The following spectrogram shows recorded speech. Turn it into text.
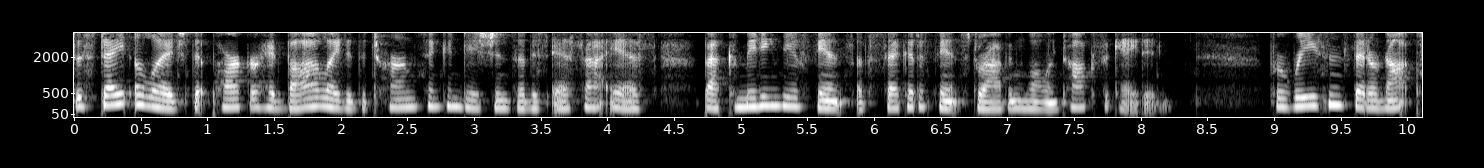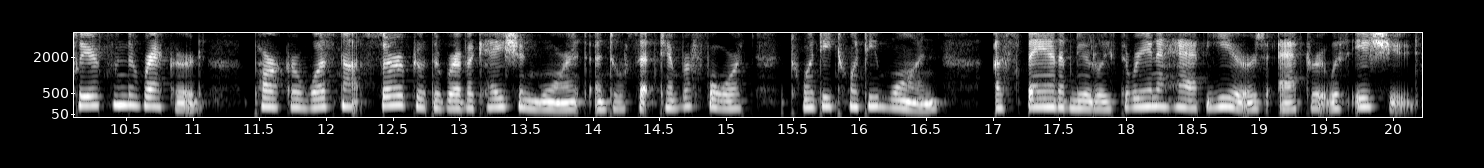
The state alleged that Parker had violated the terms and conditions of his SIS by committing the offense of second offense driving while intoxicated. For reasons that are not clear from the record, Parker was not served with a revocation warrant until September 4, 2021, a span of nearly three and a half years after it was issued.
